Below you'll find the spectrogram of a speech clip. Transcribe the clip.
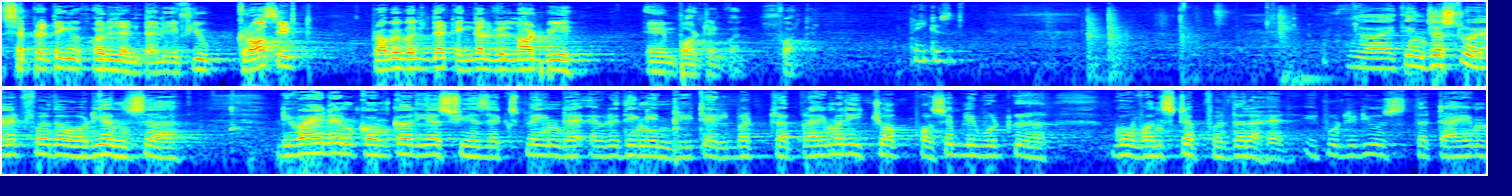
separating horizontally. If you cross it, probably that angle will not be an important one for that. Thank you, sir. Yeah, I think just to add for the audience, uh, Divide and conquer, yes, she has explained uh, everything in detail, but uh, primary chop possibly would uh, go one step further ahead. It would reduce the time,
